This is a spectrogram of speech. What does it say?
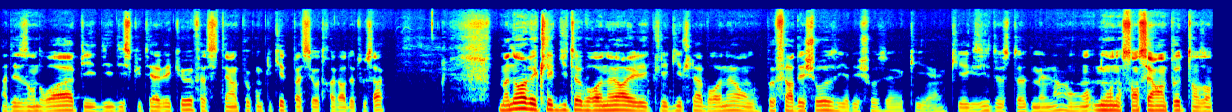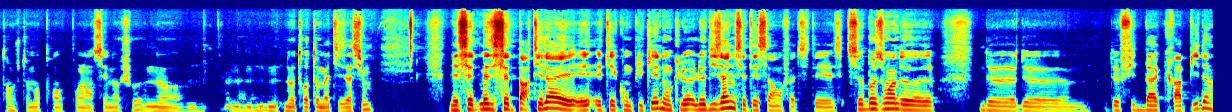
à des endroits, puis discuter avec eux. Enfin, c'était un peu compliqué de passer au travers de tout ça. Maintenant, avec les GitHub Runner et les GitLab Runner, on peut faire des choses. Il y a des choses euh, qui, euh, qui existent de ce domaine-là. Nous, on s'en sert un peu de temps en temps justement pour, pour lancer nos choses, nos, notre automatisation. Mais cette, mais cette partie-là était compliquée. Donc le, design, c'était ça en fait. C'était ce besoin de, de, de, de, feedback rapide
